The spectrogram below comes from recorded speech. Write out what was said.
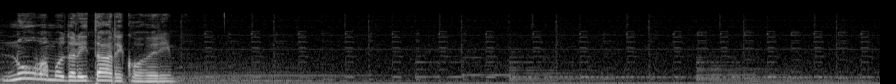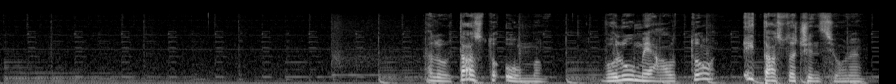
nuova modalità recovery. Allora tasto home volume alto e tasto accensione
